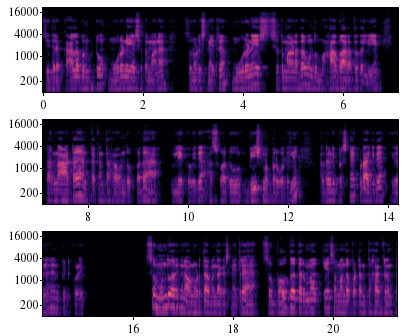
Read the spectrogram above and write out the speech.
ಸೊ ಇದರ ಕಾಲ ಬಂದ್ಬಿಟ್ಟು ಮೂರನೆಯ ಶತಮಾನ. ಸೊ ನೋಡಿ ಸ್ನೇಹಿತರೆ, ಮೂರನೇ ಶತಮಾನದ ಒಂದು ಮಹಾಭಾರತದಲ್ಲಿ ಕರ್ನಾಟ ಅಂತಕ್ಕಂತಹ ಒಂದು ಪದ ಉಲ್ಲೇಖವಿದೆ. ಸೊ ಅದು ಭೀಷ್ಮ ಪರ್ವದಲ್ಲಿ ಆಲ್ರೆಡಿ ಪ್ರಶ್ನೆ ಕೂಡ ಆಗಿದೆ. ಇದನ್ನು ನೆನಪಿಟ್ಕೊಳ್ಳಿ. ಸೊ ಮುಂದುವರೆದು ನಾವು ನೋಡ್ತಾ ಬಂದಾಗ ಸ್ನೇಹಿತರೆ ಸೊ ಬೌದ್ಧ ಧರ್ಮಕ್ಕೆ ಸಂಬಂಧಪಟ್ಟಂತಹ ಗ್ರಂಥ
